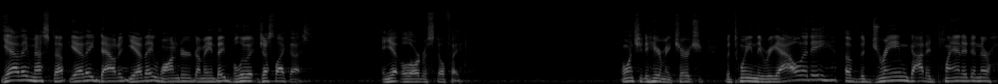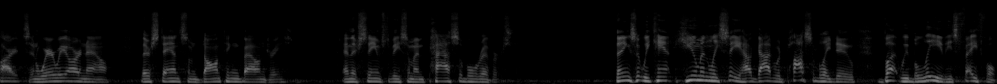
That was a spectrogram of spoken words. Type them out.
Yeah, they messed up. Yeah, they doubted. Yeah, they wandered. I mean, they blew it just like us. And yet the Lord was still faithful. I want you to hear me, church. Between the reality of the dream God had planted in their hearts and where we are now, there stand some daunting boundaries, and there seems to be some impassable rivers. Things that we can't humanly see how God would possibly do, but we believe He's faithful.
